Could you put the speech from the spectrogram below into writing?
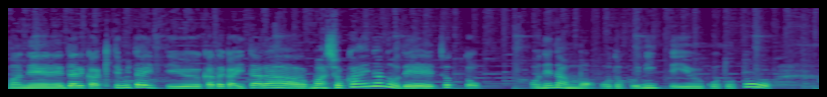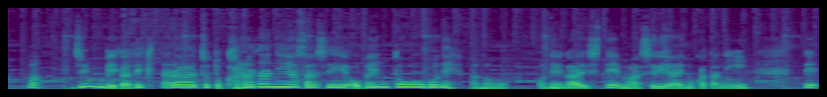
まあね、誰か来てみたいっていう方がいたら、まあ初回なのでちょっとお値段もお得にっていうことと、まあ準備ができたらちょっと体に優しいお弁当をね、あの、お願いして、まあ知り合いの方に、で、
